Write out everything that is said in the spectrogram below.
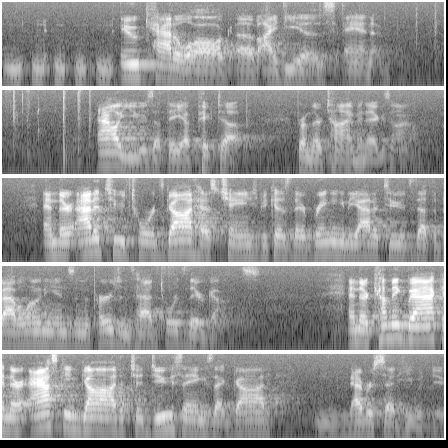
new catalog of ideas and values that they have picked up from their time in exile. And their attitude towards God has changed because they're bringing the attitudes that the Babylonians and the Persians had towards their gods. And they're coming back and they're asking God to do things that God never said he would do.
